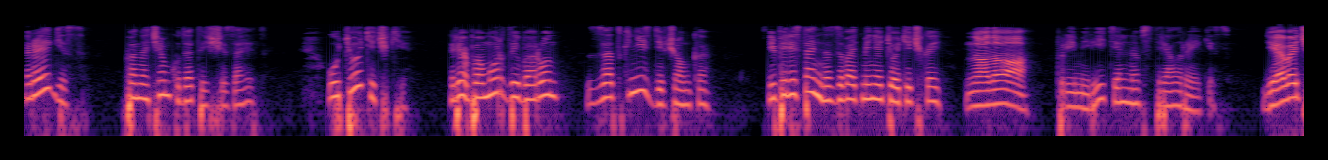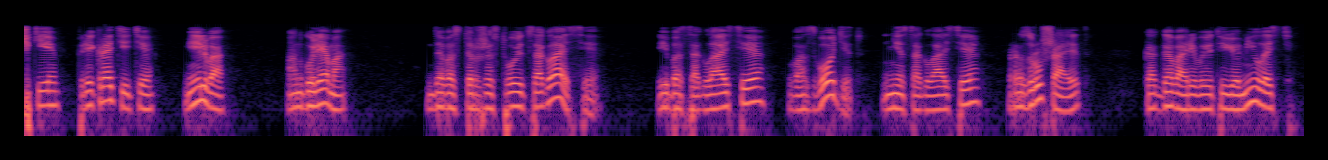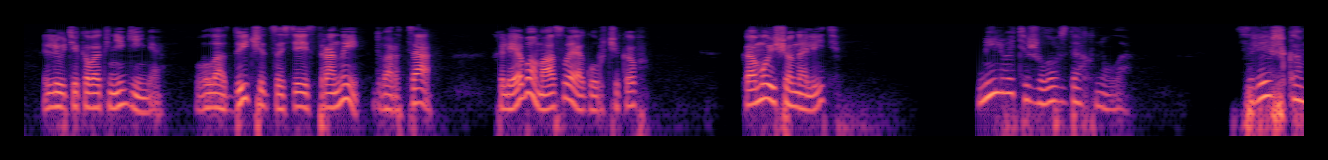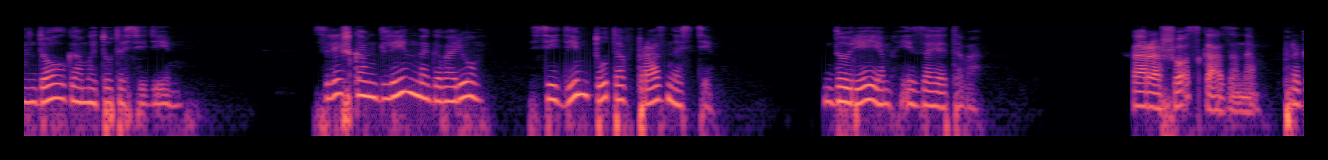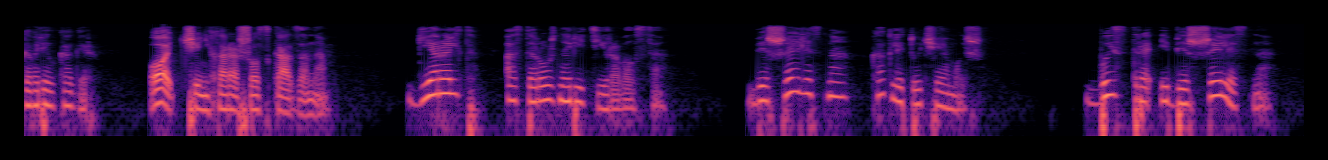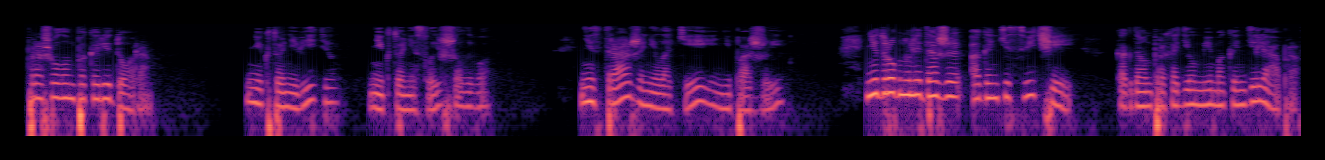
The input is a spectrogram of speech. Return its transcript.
Регис по ночам куда-то исчезает. У тетечки, рябомордый барон, заткнись, девчонка, и перестань называть меня тетечкой. «Но-но!» — примирительно встрял Регис. «Девочки, прекратите! Мильва, Ангулема, да восторжествует согласие, ибо согласие возводит, несогласие разрушает, как говаривает ее милость Лютикова княгиня, владычица сей страны, дворца, хлеба, масла и огурчиков. Кому еще налить?» Мильва тяжело вздохнула. «Слишком долго мы тут осидим. Слишком длинно, говорю, сидим тут в праздности. Дуреем из-за этого». «Хорошо сказано», — проговорил Кагыр. «Очень хорошо сказано». Геральт осторожно ретировался. Бесшелестно, как летучая мышь. Быстро и бесшелестно прошел он по коридорам. Никто не видел, никто не слышал его. Ни стражи, ни лакеи, ни пажи. Не дрогнули даже огоньки свечей, когда он проходил мимо канделябров.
